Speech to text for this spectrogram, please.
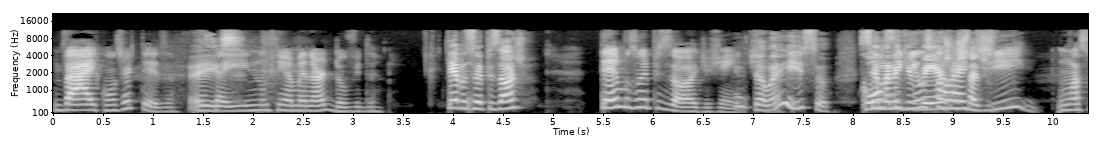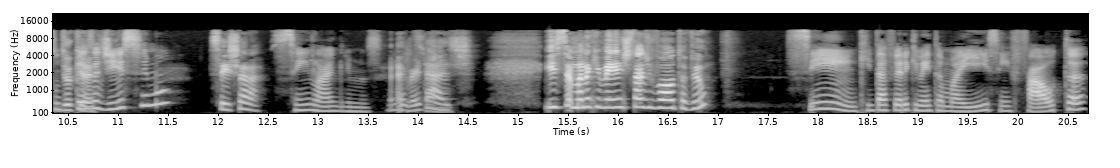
Vai, com certeza. É isso, isso. aí não tenho a menor dúvida. Temos um episódio? Temos um episódio, gente. Então é isso. Semana que vem a gente tá de... de um assunto pesadíssimo sem chorar. sem lágrimas. É, isso, gente. verdade. E semana que vem a gente tá de volta, viu? Sim, quinta-feira que vem tamo aí, sem falta.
